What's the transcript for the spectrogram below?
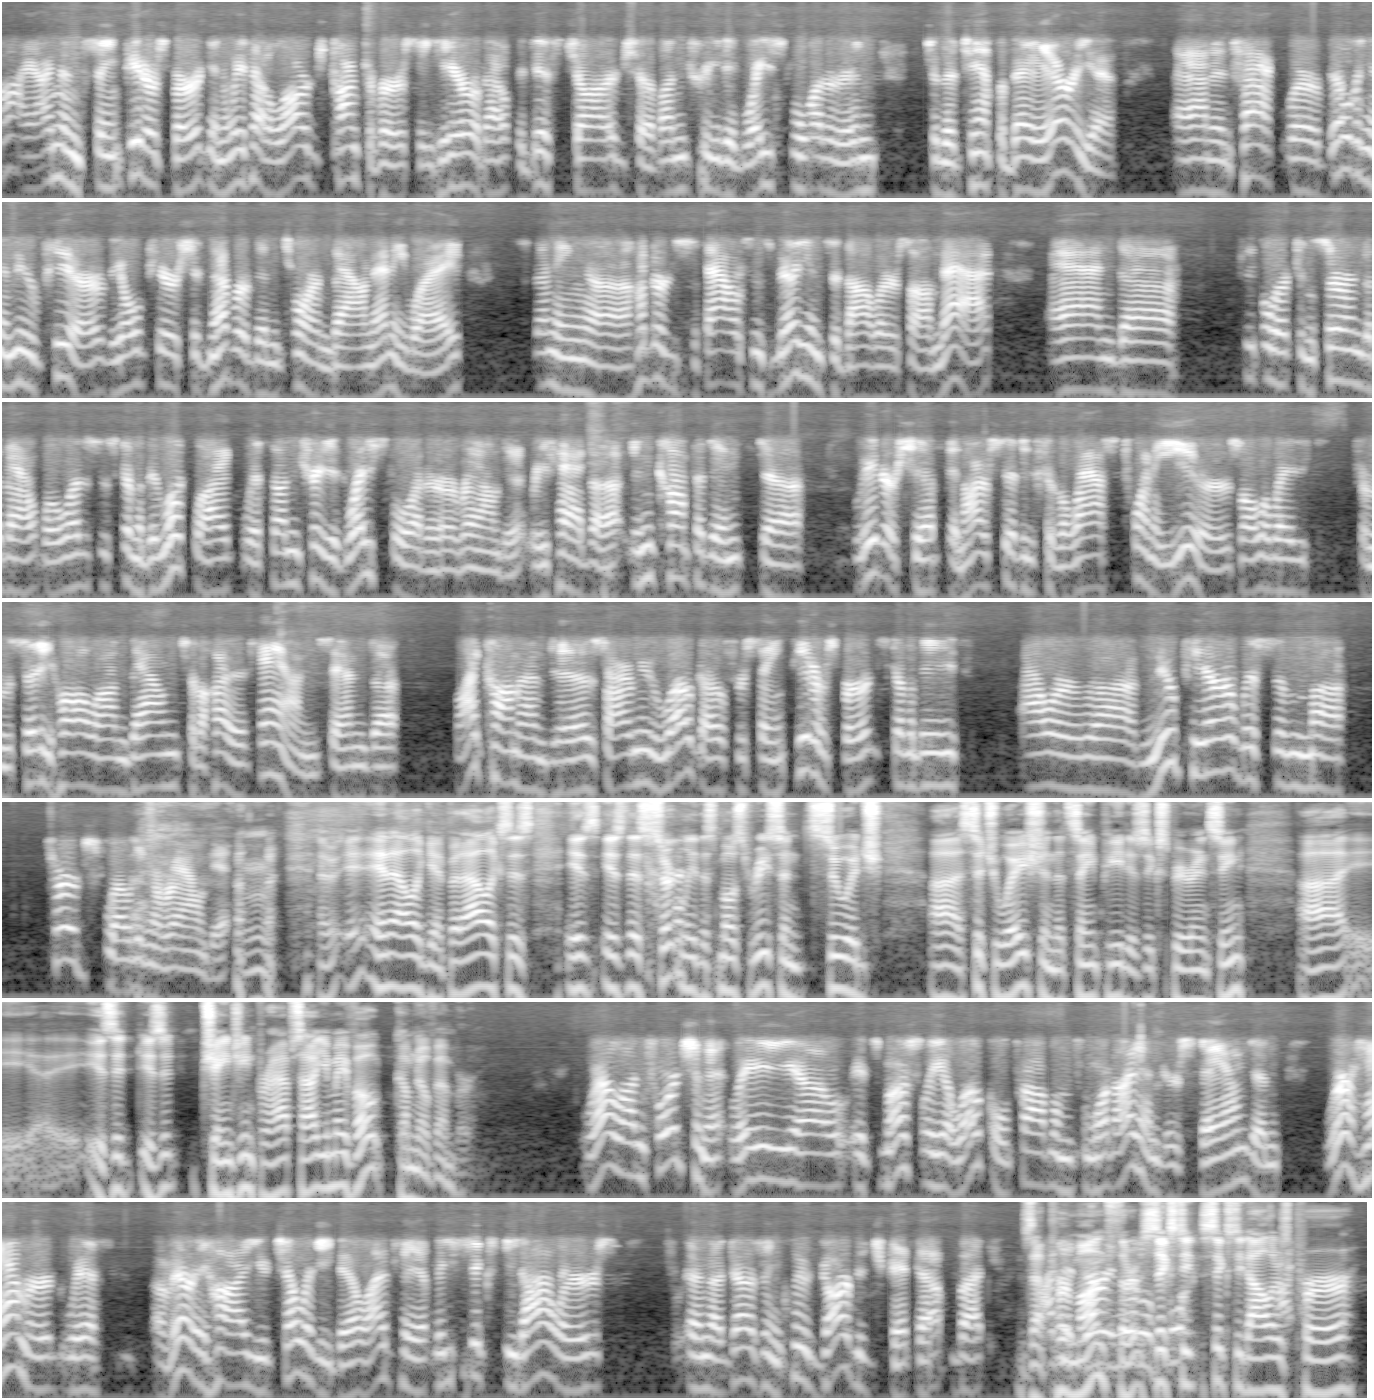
Hi, I'm in St. Petersburg, and we've had a large controversy here about the discharge of untreated wastewater into the Tampa Bay area. And in fact, we're building a new pier. The old pier should never have been torn down anyway, spending uh, hundreds of thousands, millions of dollars on that. And uh, people are concerned about, well, what is this going to look like with untreated wastewater around it? We've had uh, incompetent uh, leadership in our city for the last 20 years, all the way from City Hall on down to the hired hands. And uh, my comment is our new logo for St. Petersburg is going to be our uh, new pier with some uh, turds floating around it. inelegant. But Alex, is is is this certainly this most recent sewage uh, situation that St. Pete is experiencing? Uh, is it is it changing perhaps how you may vote come November? Well, unfortunately, uh, it's mostly a local problem, from what I understand, and we're hammered with a very high utility bill. I pay at least sixty dollars, and that does include garbage pickup. But Is that I per month or little 60 for- dollars per?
